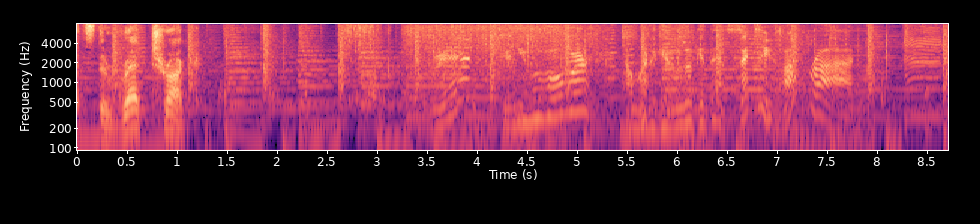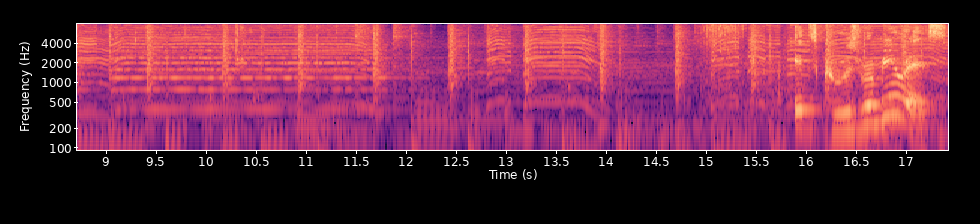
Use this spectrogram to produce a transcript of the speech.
It's the red truck. Red, can you move over? I want to get a look at that sexy hot rod. It's Cruz Ramirez.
